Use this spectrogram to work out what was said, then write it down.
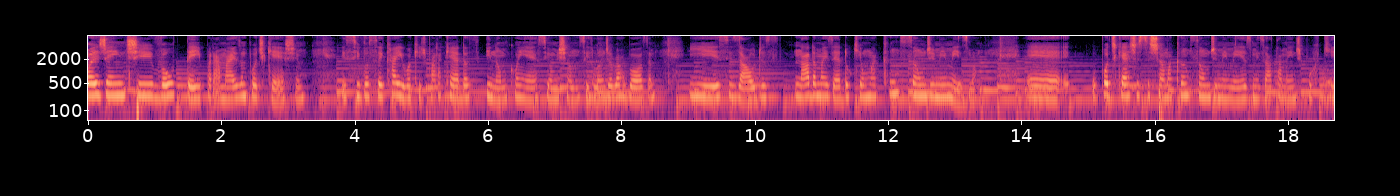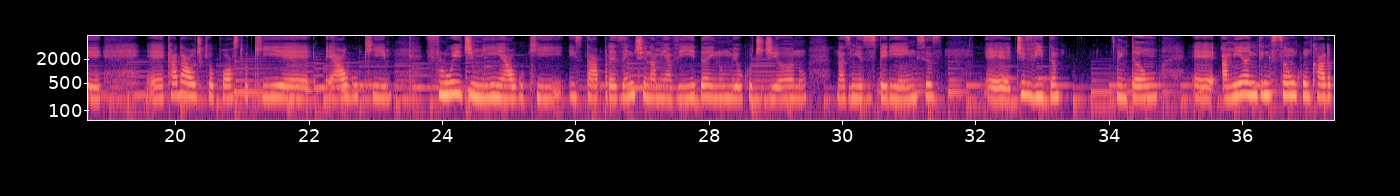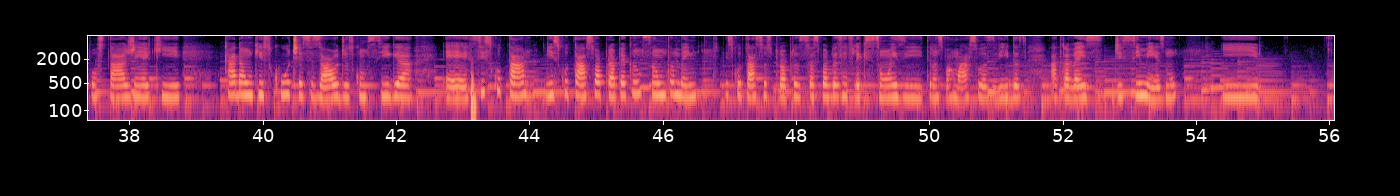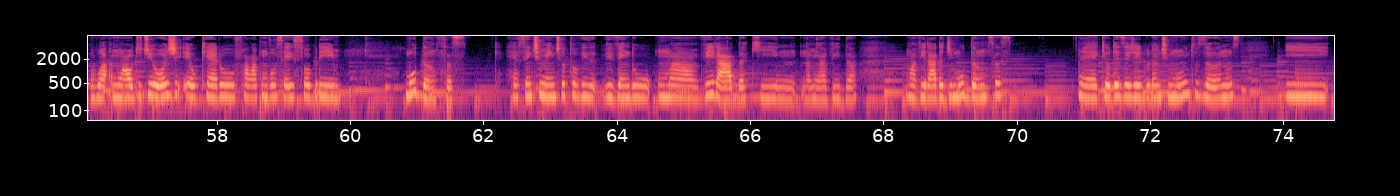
Oi, gente, voltei para mais um podcast. E se você caiu aqui de paraquedas e não me conhece, eu me chamo Cirlândia Barbosa e esses áudios nada mais é do que uma canção de mim mesma. É, o podcast se chama Canção de Mim Mesma exatamente porque é, cada áudio que eu posto aqui é, é algo que flui de mim, é algo que está presente na minha vida e no meu cotidiano, nas minhas experiências é, de vida. Então, é, a minha intenção com cada postagem é que cada um que escute esses áudios consiga é, se escutar e escutar sua própria canção também, escutar seus próprios, suas próprias reflexões e transformar suas vidas através de si mesmo. E no áudio de hoje eu quero falar com vocês sobre mudanças. Recentemente eu estou vivendo uma virada aqui na minha vida, uma virada de mudanças é, que eu desejei durante muitos anos e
